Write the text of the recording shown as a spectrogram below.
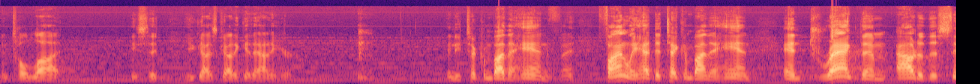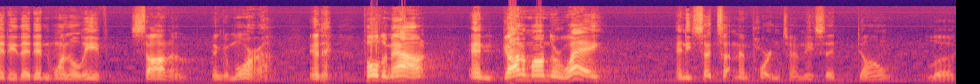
and told Lot, he said, You guys got to get out of here. and he took them by the hand, finally had to take them by the hand and drag them out of the city. They didn't want to leave Sodom and Gomorrah. And pulled them out and got them on their way. And he said something important to him. He said, Don't look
